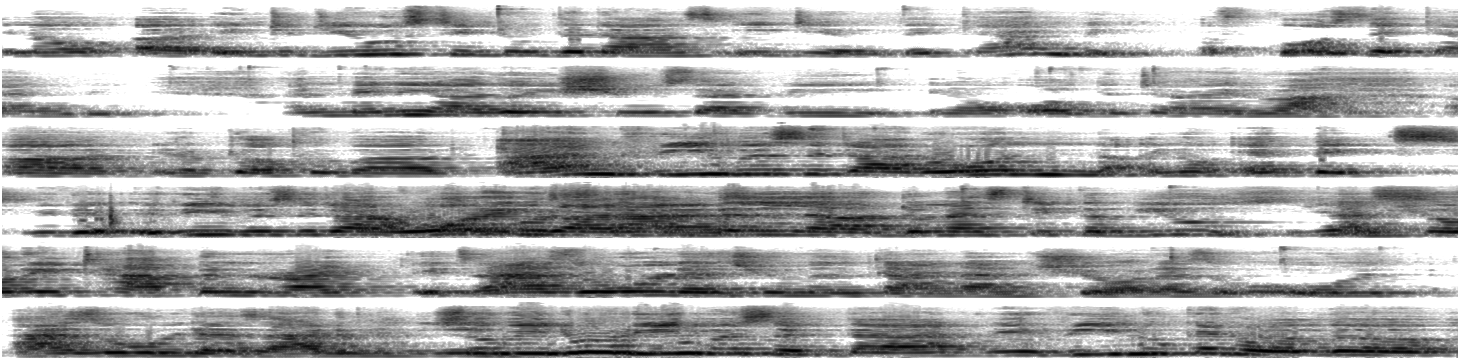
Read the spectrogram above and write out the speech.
you know, uh, introduced into the dance idiom. They can be, of course, they can be, and many other issues that we, you know, all the time, right. uh, you know, talk about and revisit our own, you know, epics. We revisit our yeah, own. For example, uh, domestic abuse. Yes. I'm sure it happened right. It's as old as humankind. I'm sure as old as old as Adam and Eve. So we do revisit that. We relook at all the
